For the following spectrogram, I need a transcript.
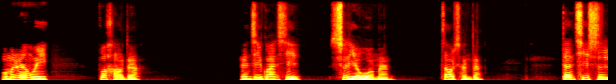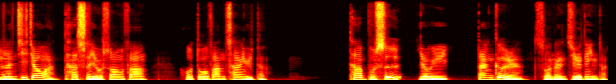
我们认为不好的人际关系是由我们造成的，但其实人际交往它是由双方或多方参与的，它不是由于单个人所能决定的。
